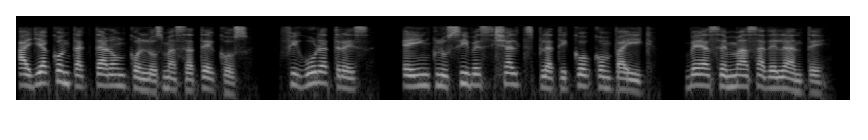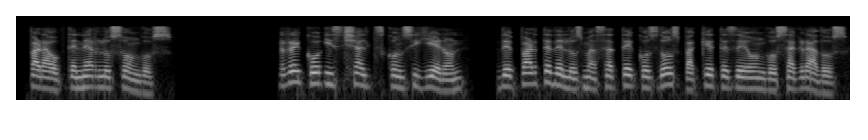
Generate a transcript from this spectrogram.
Allá contactaron con los mazatecos, figura 3, e inclusive Schultz platicó con Paik, véase más adelante, para obtener los hongos. Reco y Schultz consiguieron, de parte de los mazatecos dos paquetes de hongos sagrados,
